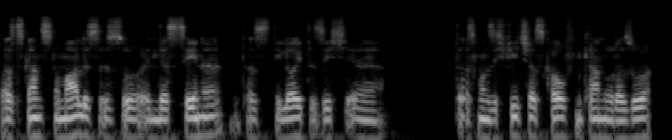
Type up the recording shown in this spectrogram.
was ganz Normales ist, so in der Szene, dass die Leute sich äh, dass man sich Features kaufen kann oder so.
